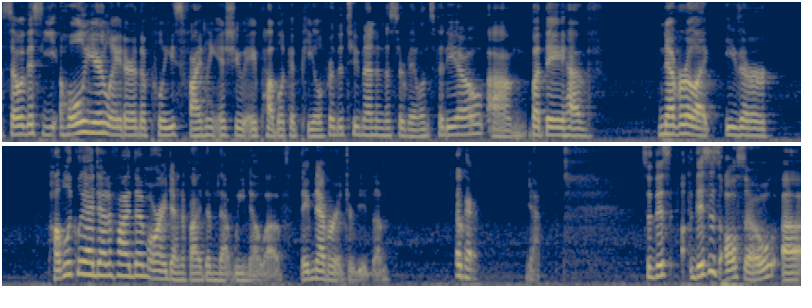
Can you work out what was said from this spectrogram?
So this ye- whole year later, the police finally issue a public appeal for the two men in the surveillance video, um, but they have never like either publicly identified them or identified them that we know of. They've never interviewed them. Okay. Yeah. So this this is also uh,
